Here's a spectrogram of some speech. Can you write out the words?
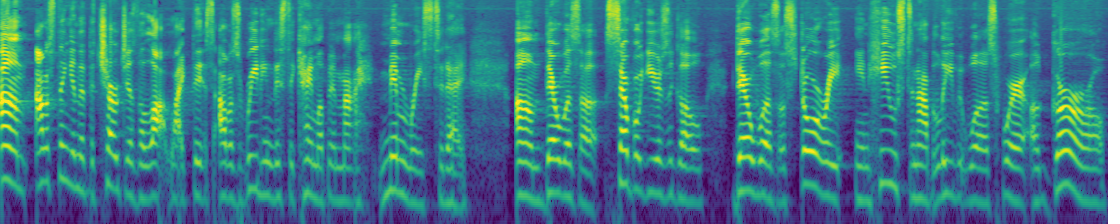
Um, I was thinking that the church is a lot like this. I was reading this that came up in my memories today. Um, there was a several years ago there was a story in Houston, I believe it was, where a girl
